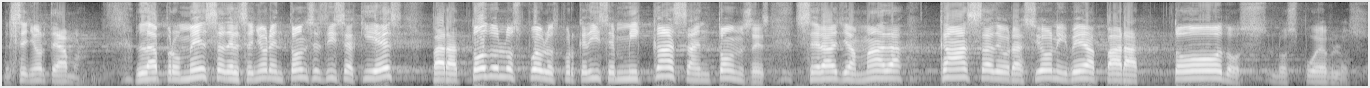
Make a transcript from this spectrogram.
El Señor te ama. La promesa del Señor entonces dice aquí es para todos los pueblos, porque dice, mi casa entonces será llamada casa de oración y vea para todos los pueblos,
